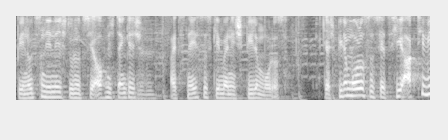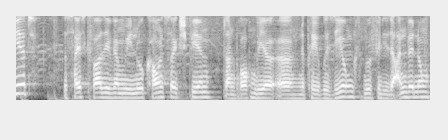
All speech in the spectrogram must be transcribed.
Wir nutzen die nicht, du nutzt sie auch nicht, denke ich. Mhm. Als nächstes gehen wir in den Spielemodus. Der Spielemodus ist jetzt hier aktiviert. Das heißt quasi, wenn wir nur Counter-Strike spielen, dann brauchen wir äh, eine Priorisierung nur für diese Anwendung.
